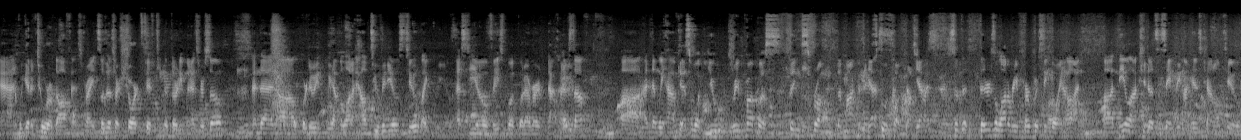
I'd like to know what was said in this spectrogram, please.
and we get a tour of the office, right? So those are short, 15 to 30 minutes or so. Mm-hmm. And then uh, we're doing, we have a lot of how-to videos too, like SEO, Facebook, whatever, that kind of stuff. Uh, and then we have. Guess what? You repurpose things from the Marketing yes. School podcast. Yes. Right? So the, there's a lot of repurposing going on. Uh, Neil actually does the same thing on his channel too.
